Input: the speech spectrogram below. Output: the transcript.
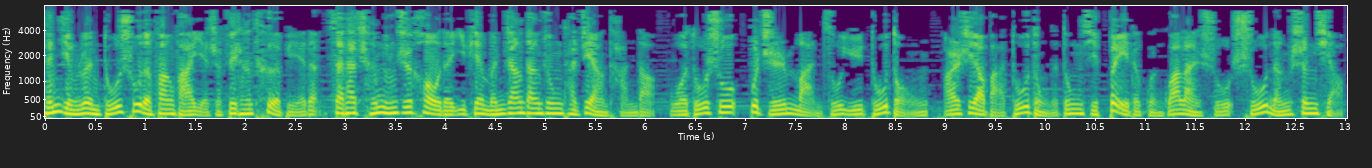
陈景润读书的方法也是非常特别的。在他成名之后的一篇文章当中，他这样谈到：“我读书不只满足于读懂，而是要把读懂的东西背得滚瓜烂熟，熟能生巧。”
